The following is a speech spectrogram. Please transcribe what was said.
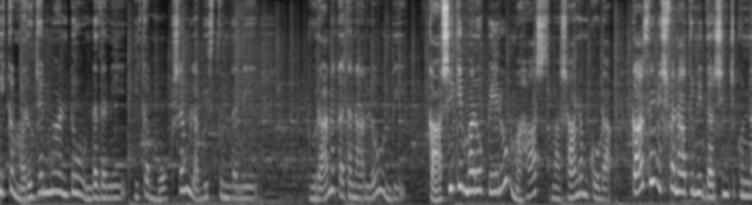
ఇక మరుజన్మ అంటూ ఉండదని ఇక మోక్షం లభిస్తుందని పురాణ కథనాల్లో ఉంది. కాశీకి మరో పేరు మహాశ్మశానం కూడా. కాశీ విశ్వనాథుని దర్శించుకున్న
